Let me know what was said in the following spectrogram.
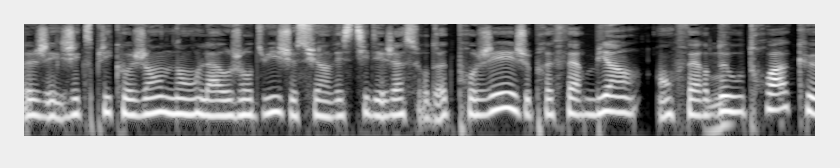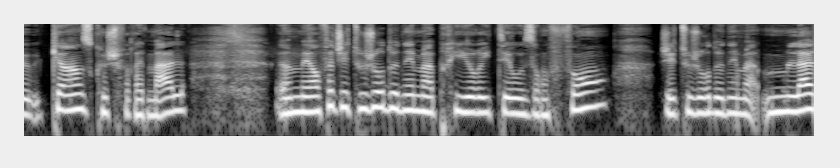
euh, j'explique aux gens non, là aujourd'hui, je suis investie déjà sur d'autres projets et je préfère bien en faire deux ou trois que 15 que je ferais mal. Euh, mais en fait, j'ai toujours donné ma priorité aux enfants. J'ai toujours donné ma. Là,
